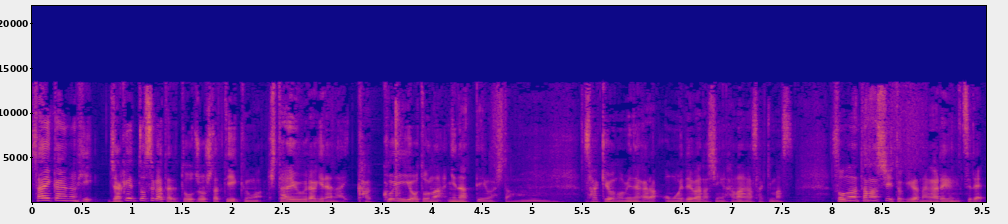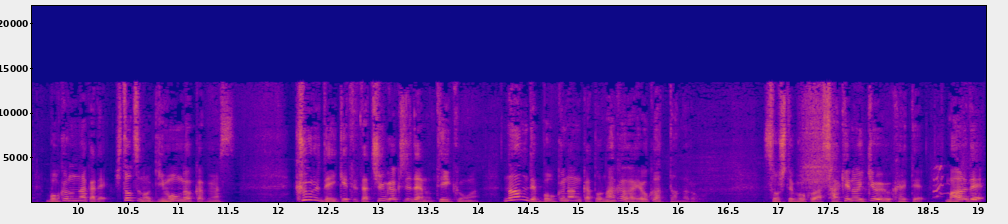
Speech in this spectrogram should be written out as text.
再会の日、ジャケット姿で登場した T 君は、期待を裏切らない、かっこいい大人になっていました。酒を飲みながら思い出話に花が咲きます。そんな楽しい時が流れるにつれ、僕の中で一つの疑問が浮かびます。クールでイケてた中学時代の T 君は、なんで僕なんかと仲が良かったんだろう。そして僕は酒の勢いを変えて、まるで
